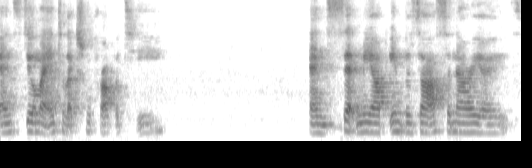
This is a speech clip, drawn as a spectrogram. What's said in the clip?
and steal my intellectual property and set me up in bizarre scenarios.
